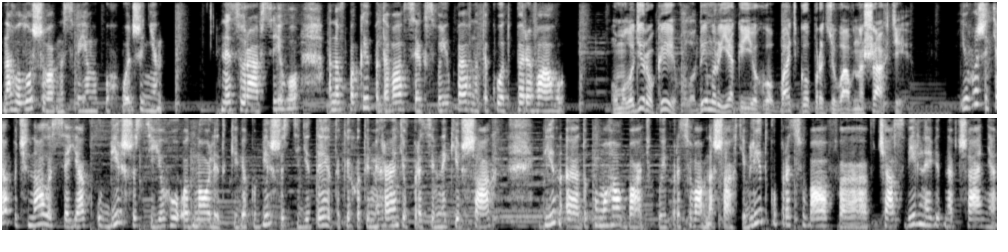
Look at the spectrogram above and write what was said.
наголошував на своєму походженні не цурався його, а навпаки, подавав це як свою певну таку от перевагу. У молоді роки Володимир, як і його батько, працював на шахті. Його життя починалося як у більшості його однолітків, як у більшості дітей, таких от іммігрантів, працівників шахт. Він е, допомагав батьку і працював на шахті. Влітку працював е, в час вільний від навчання.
